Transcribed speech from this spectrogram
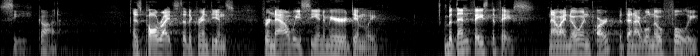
see God. As Paul writes to the Corinthians, For now we see in a mirror dimly, but then face to face. Now I know in part, but then I will know fully,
